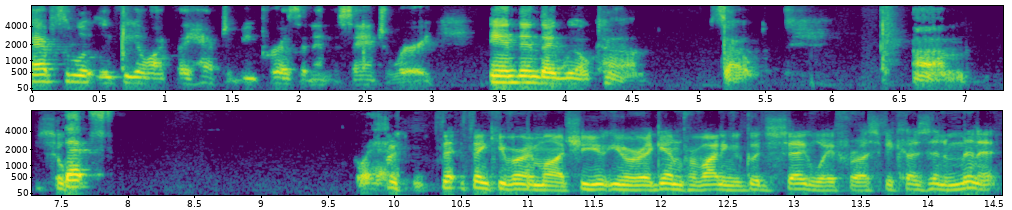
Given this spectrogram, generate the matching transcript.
absolutely feel like they have to be present in the sanctuary. And then they will come. So um, So that's, go ahead. Th- thank you very much. You, you're again providing a good segue for us because in a minute,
